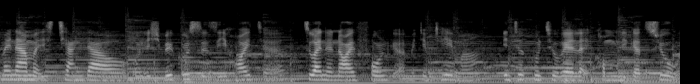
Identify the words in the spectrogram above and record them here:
Mein Name ist Tiang Dao und ich begrüße Sie heute zu einer neuen Folge mit dem Thema interkulturelle Kommunikation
